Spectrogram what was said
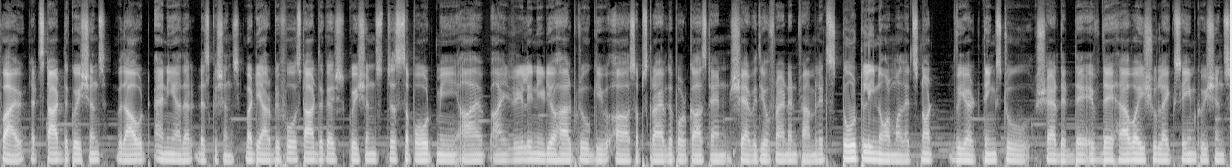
05. Let's start the questions without any other discussions. But yeah, before start the questions, just support me. I I really need your help to give uh subscribe the podcast and share with your friend and family. It's totally normal. It's not weird things to share that they if they have a issue like same questions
